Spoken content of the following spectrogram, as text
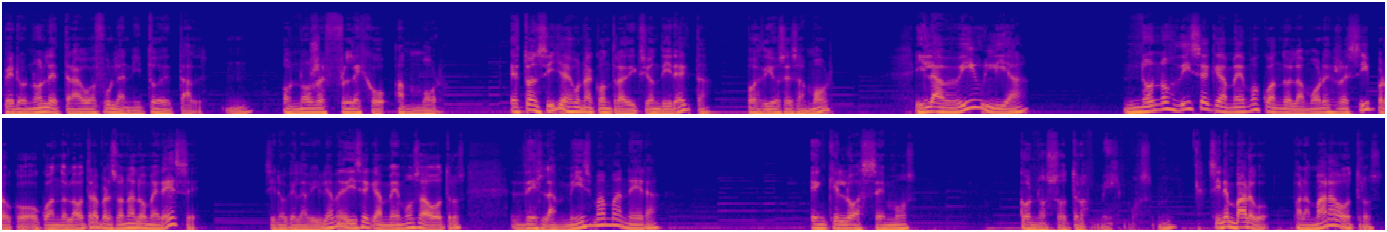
pero no le trago a fulanito de tal, o no reflejo amor. Esto en sí ya es una contradicción directa, pues Dios es amor. Y la Biblia no nos dice que amemos cuando el amor es recíproco o cuando la otra persona lo merece sino que la Biblia me dice que amemos a otros de la misma manera en que lo hacemos con nosotros mismos. Sin embargo, para amar a otros,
